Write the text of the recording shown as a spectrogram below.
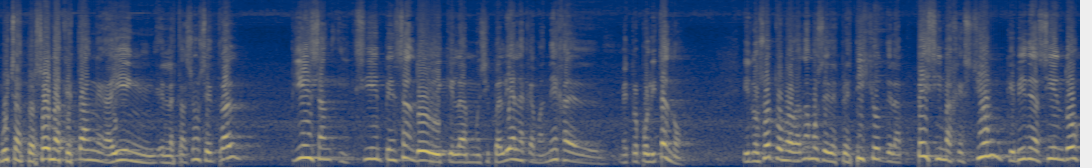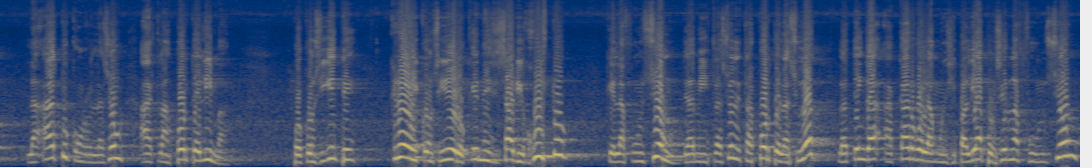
Muchas personas que están ahí en, en la estación central piensan y siguen pensando de que la municipalidad es la que maneja el metropolitano. Y nosotros nos ganamos el desprestigio de la pésima gestión que viene haciendo la ATU con relación al transporte de Lima. Por consiguiente, creo y considero que es necesario y justo que la función de administración de transporte de la ciudad la tenga a cargo la municipalidad, por ser una función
